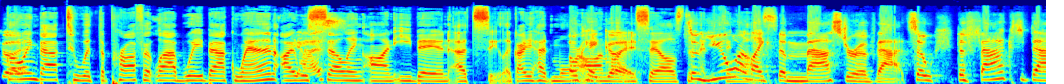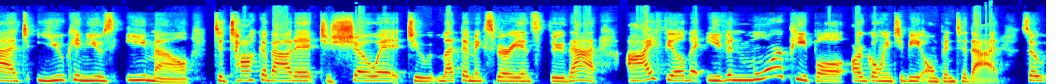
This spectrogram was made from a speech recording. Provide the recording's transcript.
Good. going back to with the Profit Lab way back when, I yes. was selling on eBay and Etsy. Like I had more okay, online good. sales. so you are else. like the master of that. So the fact that you can use email to talk about it, to show it, to let them experience through that. I feel that even more people are going to be open to that. So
